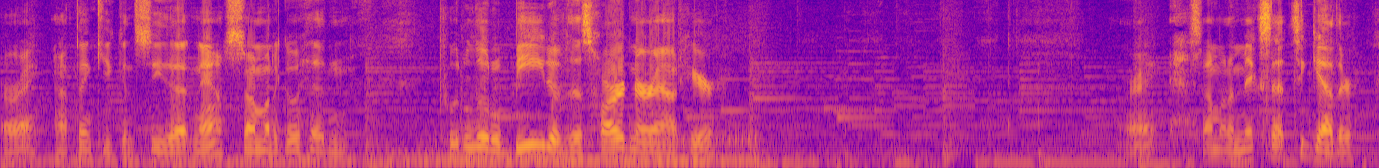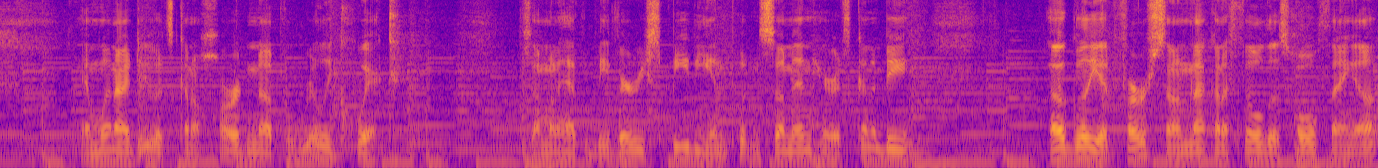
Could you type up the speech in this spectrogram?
All right, I think you can see that now. So I'm going to go ahead and put a little bead of this hardener out here. All right, so I'm going to mix that together. And when I do, it's going to harden up really quick. So I'm going to have to be very speedy in putting some in here. It's going to be ugly at first, and I'm not going to fill this whole thing up.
